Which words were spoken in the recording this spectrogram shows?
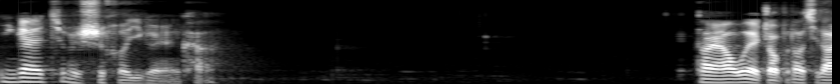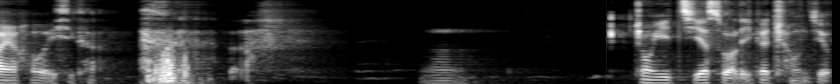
应该就是适合一个人看。当然，我也找不到其他人和我一起看。嗯，终于解锁了一个成就，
